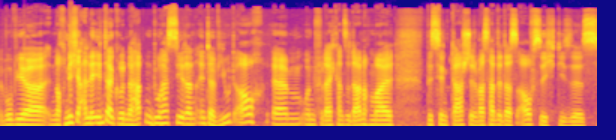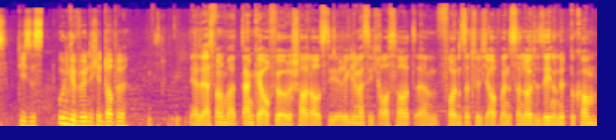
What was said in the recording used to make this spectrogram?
wo wir noch nicht alle Hintergründe hatten. Du hast sie dann interviewt auch ähm, und vielleicht kannst du da nochmal ein bisschen klarstellen, was hatte das auf sich, dieses, dieses ungewöhnliche Doppel? Also erstmal nochmal danke auch für eure Shoutouts, die ihr regelmäßig raushaut. Ähm, freut uns natürlich auch, wenn es dann Leute sehen und mitbekommen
